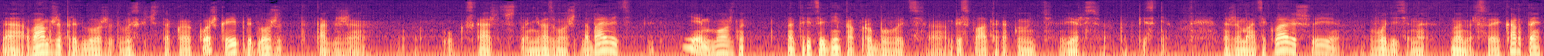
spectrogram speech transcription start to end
А, вам же предложит выскочить такое окошко и предложит также, скажет, что невозможно добавить, и можно на 30 дней попробовать бесплатно какую-нибудь версию подписки. Нажимаете клавишу и вводите номер своей карты,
